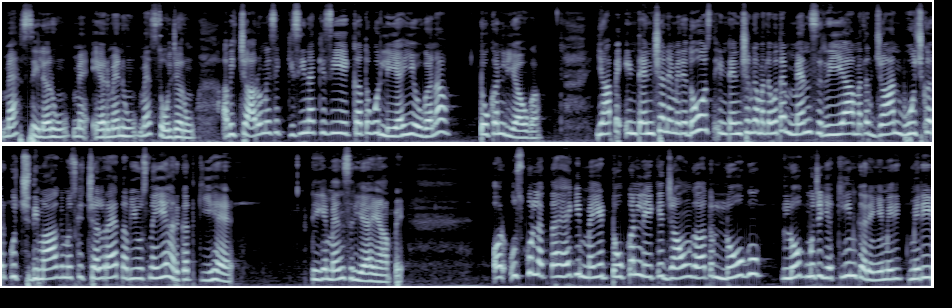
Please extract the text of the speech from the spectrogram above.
मैं सेलर हूँ, मैं एयरमैन हूँ, मैं सोल्जर हूँ। अभी चारों में से किसी ना किसी एक का तो वो लिया ही होगा ना टोकन लिया होगा। यहाँ पे इंटेंशन है मेरे दोस्त। इंटेंशन का मतलब होता है मेंस रिया मतलब जान कर कुछ दिमाग में उसके चल रहा है, तभी उसने ये हरकत की है। ठीक है मेंस रिया है यहाँ पे। और उसको लगता है कि मैं ये टोकन लेके जाऊँगा तो लोगों, लोग मुझे यकीन करेंगे, मेरी मेरी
